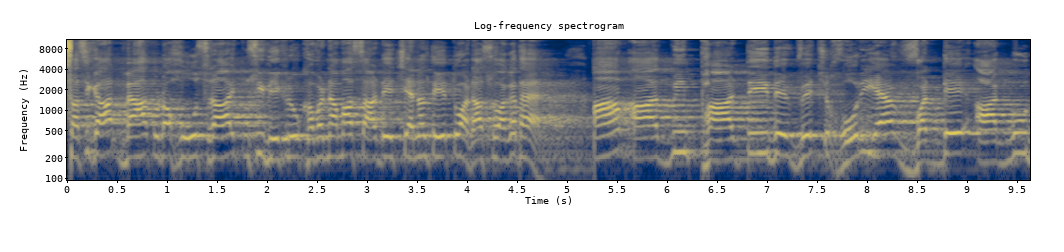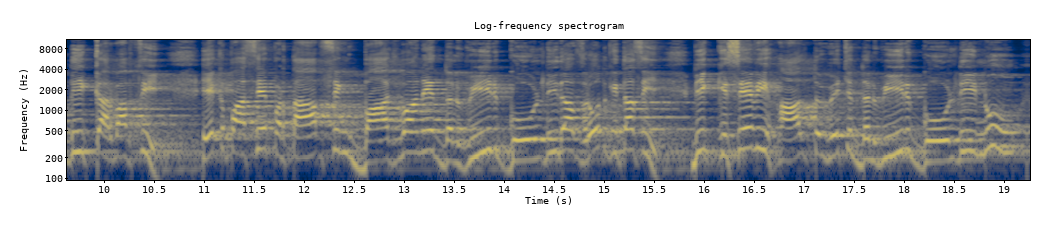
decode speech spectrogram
ਸਤਿ ਸ਼੍ਰੀ ਅਕਾਲ, ਮੈਂ ਹਾਂ ਤੁਹਾਡਾ ਹੋਸਟ ਰਾਜ। ਤੁਸੀਂ ਦੇਖ ਰਹੇ ਹੋ ਖਬਰਨਾਮਾ। ਸਾਡੇ ਚੈਨਲ ਤੇ ਤੁਹਾਡਾ ਸਵਾਗਤ ਹੈ। ਆਮ ਆਦਮੀ ਪਾਰਟੀ ਦੇ ਵਿੱਚ ਹੋ ਰਹੀ ਹੈ ਵੱਡੇ ਆਗੂ ਦੀ ਘਰ ਵਾਪਸੀ। ਇੱਕ ਪਾਸੇ ਪ੍ਰਤਾਪ ਸਿੰਘ ਬਾਜਵਾ ਨੇ ਦਲਵੀਰ ਗੋਲਡੀ ਦਾ ਵਿਰੋਧ ਕੀਤਾ ਸੀ ਵੀ ਕਿਸੇ ਵੀ ਹਾਲਤ ਵਿੱਚ ਦਲਵੀਰ ਗੋਲਡੀ ਨੂੰ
